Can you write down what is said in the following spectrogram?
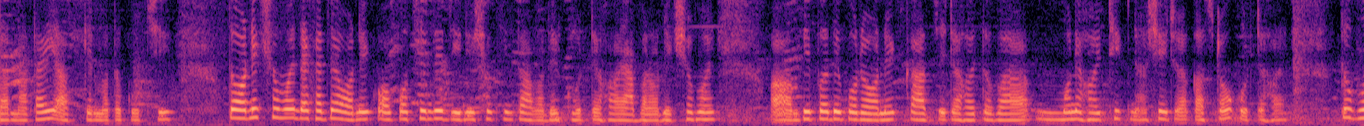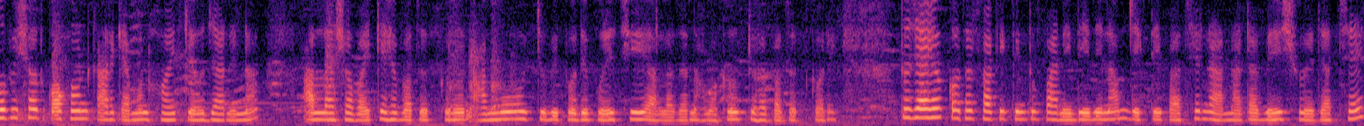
রান্নাটাই আজকের মতো করছি। তো অনেক সময় দেখা যায় অনেক অপছন্দের জিনিসও কিন্তু আমাদের করতে হয়। আবার অনেক সময় বিপদে পড়ে অনেক কাজ যেটা হয়তো বা মনে হয় ঠিক না সেইটা কাজটাও করতে হয়। তো ভবিষ্যৎ কখন, কার কেমন হয় কেউ জানে না। আল্লাহ সবাইকে হেফাজত করুন। আমিও একটু বিপদে পড়েছি, আল্লাহ যেন আমাকেও একটু হেফাজত করে। তো যাই হোক, কথার ফাঁকে কিন্তু পানি দিয়ে দিলাম। দেখতেই পাচ্ছেন রান্নাটা বেশ হয়ে যাচ্ছে।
